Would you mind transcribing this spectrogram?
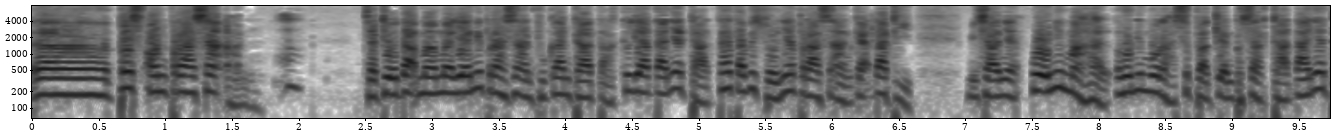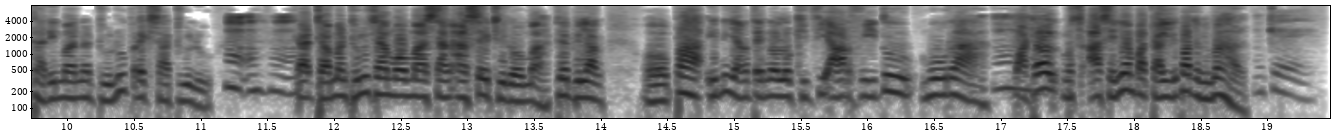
eh, based on perasaan. Jadi otak mamalia ini perasaan bukan data. Kelihatannya data tapi sebenarnya perasaan. Kayak tadi, misalnya, oh ini mahal, oh ini murah. Sebagian besar datanya dari mana dulu, periksa dulu. Kayak zaman dulu saya mau masang AC di rumah, dia bilang, oh pak, ini yang teknologi VRV itu murah. Padahal mes- AC-nya empat kali lipat lebih mahal. Oke.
